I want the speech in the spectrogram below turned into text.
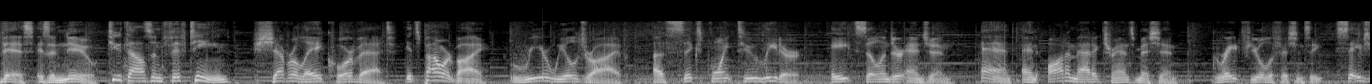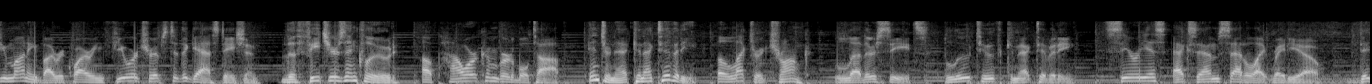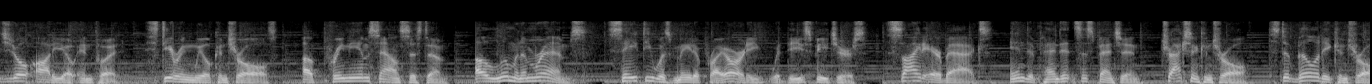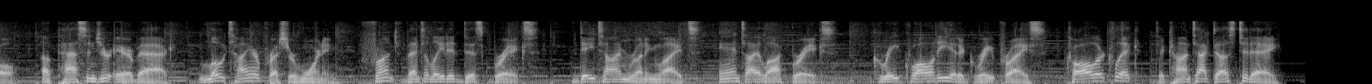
This is a new 2015 Chevrolet Corvette. It's powered by rear wheel drive, a 6.2 liter, 8 cylinder engine, and an automatic transmission. Great fuel efficiency saves you money by requiring fewer trips to the gas station. The features include a power convertible top, internet connectivity, electric trunk, leather seats, Bluetooth connectivity, Sirius XM satellite radio, digital audio input, steering wheel controls, a premium sound system, aluminum rims. Safety was made a priority with these features. Side airbags, independent suspension, traction control, stability control, a passenger airbag, low tire pressure warning, front ventilated disc brakes, daytime running lights, anti-lock brakes. Great quality at a great price. Call or click to contact us today.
